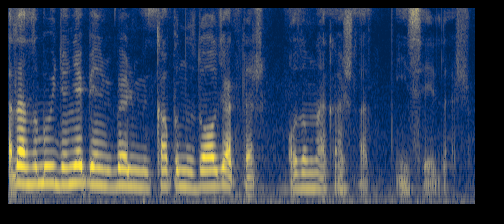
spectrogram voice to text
atarsanız bu videonun yepyeni bir bölümü kapınızda olacaktır. O zaman arkadaşlar iyi seyirler.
